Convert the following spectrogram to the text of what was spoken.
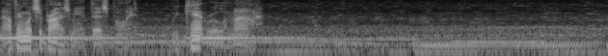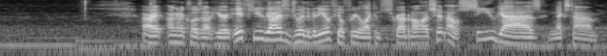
Nothing would surprise me at this point. We can't rule him out. Alright, I'm going to close out here. If you guys enjoyed the video, feel free to like and subscribe and all that shit, and I will see you guys next time.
